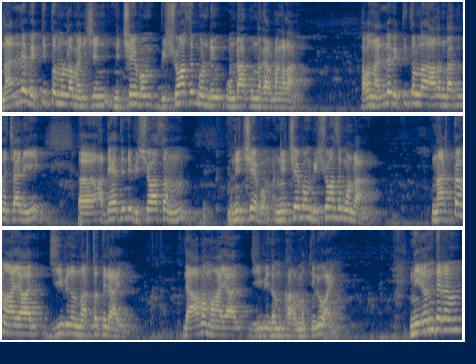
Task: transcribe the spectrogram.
നല്ല വ്യക്തിത്വമുള്ള മനുഷ്യൻ നിക്ഷേപം വിശ്വാസം കൊണ്ട് ഉണ്ടാക്കുന്ന കർമ്മങ്ങളാണ്. അപ്പം നല്ല വ്യക്തിത്വമുള്ള ആളെന്താക്കുന്ന വെച്ചാൽ ഈ അദ്ദേഹത്തിന്റെ വിശ്വാസം നിക്ഷേപം നിക്ഷേപം വിശ്വാസം കൊണ്ടാണ്. നഷ്ടമായാൽ ജീവിതം നഷ്ടത്തിലായി. ലാഭമായാൽ ജീവിതം കർമ്മത്തിലുമായി നിരന്തരം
